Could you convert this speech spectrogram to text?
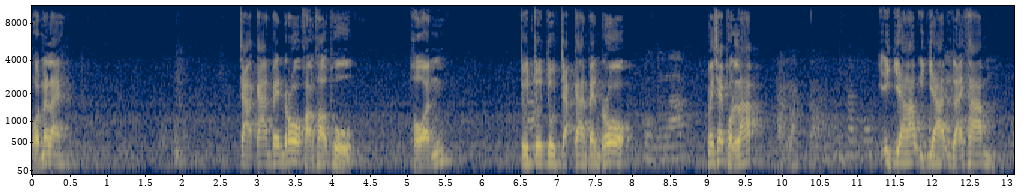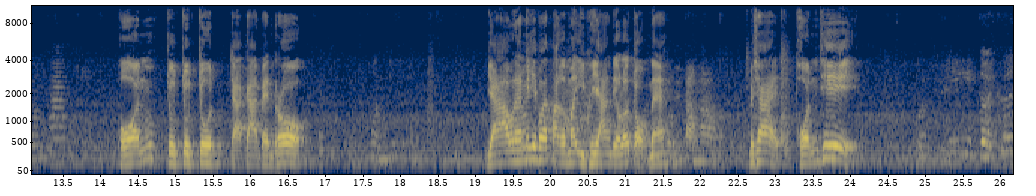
ผลผลอะไร จากการเป็นโรคของเขาถูก ผลจุดจุดจุดจากการเป็นโรค ผลลัพธ์ไม่ใช่ผลลัพธ์ การรักษาอีกยาวอีกยาวอีกหลายคผลข้างเคียงำผลจุดจุดจุดจากการเป็นโรค ผลจุดจุดจุดยาวนะ ไม่ใช่ว่าเติมมาอีกพยางค์เดียวแล้วจบนะ คนที่ตามมาเหรอไม่ใช่ ผลที่ผลที่เกิดขึ้น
